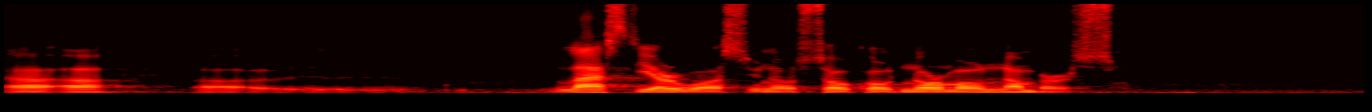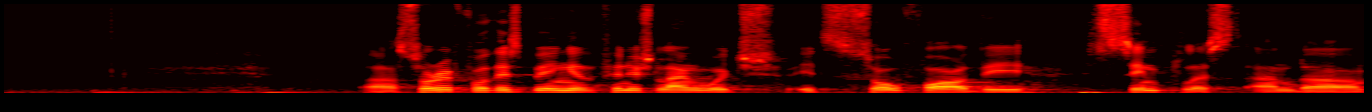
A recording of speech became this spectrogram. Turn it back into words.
uh, uh, uh, last year was you know, so-called normal numbers. Uh, sorry for this being in the Finnish language. It's so far the simplest and uh,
